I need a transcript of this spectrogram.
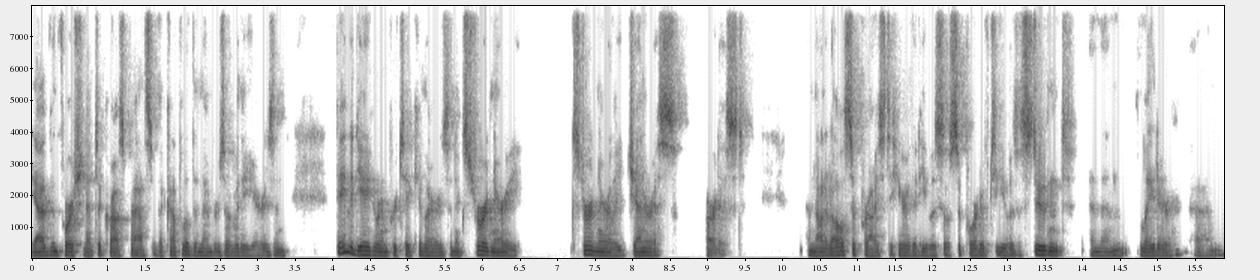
Yeah i've been fortunate to cross paths with a couple of the members over the years and david Jaeger in particular is an extraordinary extraordinarily generous artist. I'm not at all surprised to hear that he was so supportive to you as a student and then later um,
